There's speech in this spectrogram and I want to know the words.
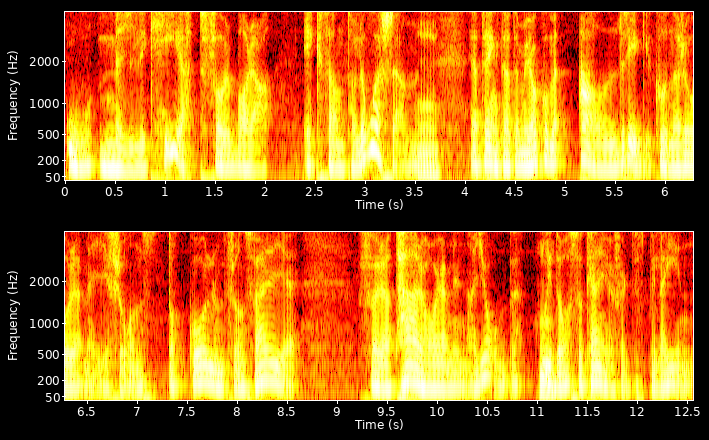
omöjlighet för bara x antal år sedan. Jag tänkte att men jag kommer aldrig kunna röra mig ifrån Stockholm, från Sverige. För att här har jag mina jobb. Och idag så kan jag faktiskt spela in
